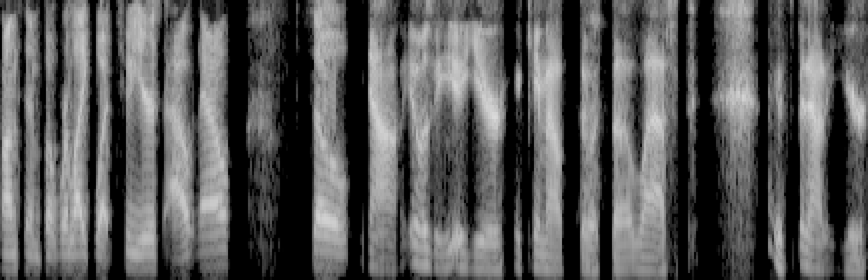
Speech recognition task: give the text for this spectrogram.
content, but we're like what two years out now. So no, it was a, a year. It came out the the last. It's been out a year.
